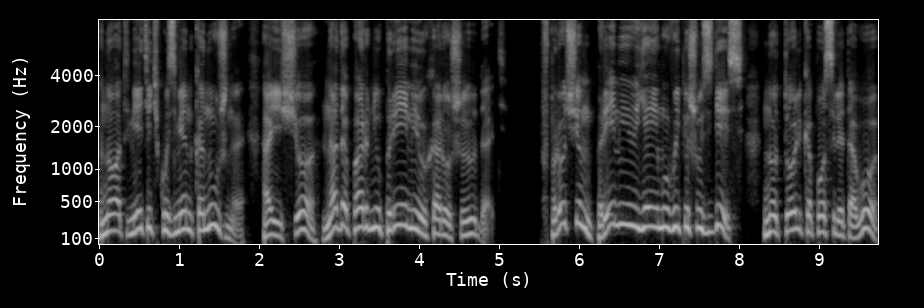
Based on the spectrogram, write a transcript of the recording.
Но отметить Кузьменко нужно, а еще надо парню премию хорошую дать. Впрочем, премию я ему выпишу здесь, но только после того,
